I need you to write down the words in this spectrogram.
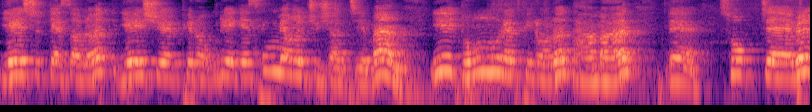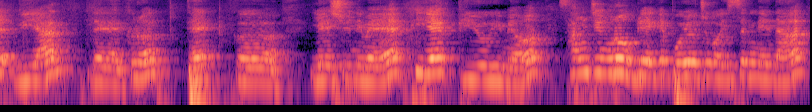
예수께서는 예수의 피로 우리에게 생명을 주셨지만 이 동물의 피로는 다만 네 속죄를 위한 네 그런 대, 그 예수님의 피의 비유이며 상징으로 우리에게 보여주고 있습니다.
